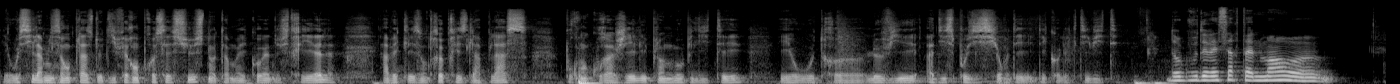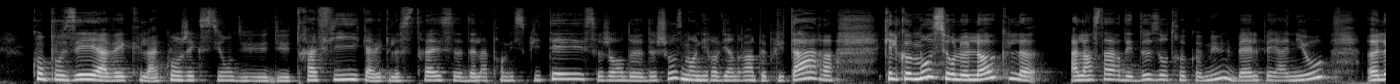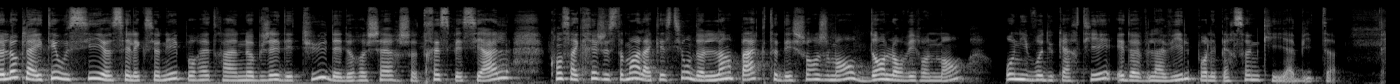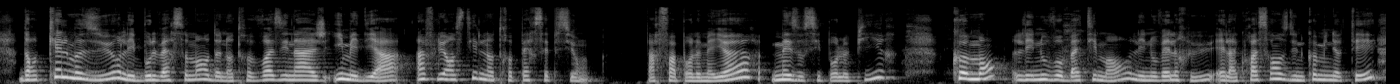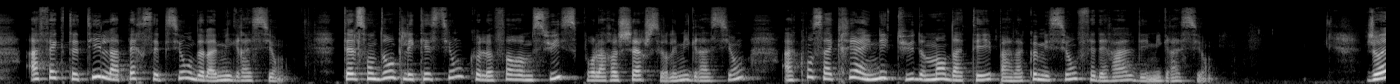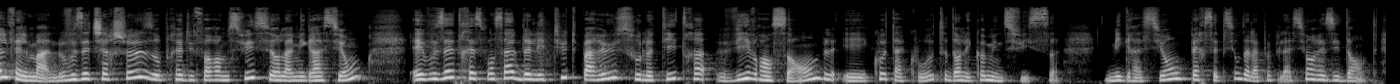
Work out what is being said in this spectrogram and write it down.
Il y a aussi la mise en place de différents processus, notamment éco-industriels, avec les entreprises de la place, pour encourager les plans de mobilité et autres euh, leviers à disposition des, collectivités. Donc vous devez certainement euh, composer avec la conjection du, trafic, avec le stress de la promiscuité, ce genre de, de, choses, mais on y reviendra un peu plus tard. Quelques mots sur le LOCL à l'instar des deux autres communes, BLP et Agneau, euh, le LOCL a été aussi euh, sélectionné pour être un objet d'étude et de recherche très spécial, consacré justement à la question de l'impact des changements dans l'environnement au niveau du quartier et de la ville pour les personnes qui y habitent. Dans quelle mesure les bouleversements de notre voisinage immédiat influencent-ils notre perception? Parfois pour le meilleur, mais aussi pour le pire. Comment les nouveaux bâtiments, les nouvelles rues et la croissance d'une communauté affectent-ils la perception de la migration? Telles sont donc les questions que le Forum suisse pour la recherche sur les migrations a consacrées à une étude mandatée par la Commission fédérale des migrations. Joël Fellman, vous êtes chercheuse auprès du Forum suisse sur la migration et vous êtes responsable de l'étude parue sous le titre Vivre ensemble et côte à côte dans les communes suisses. Migration, perception de la population résidente.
